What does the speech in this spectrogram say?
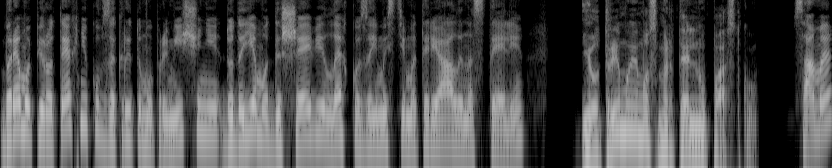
Беремо піротехніку в закритому приміщенні, додаємо дешеві, легкозаймисті матеріали на стелі. І отримуємо смертельну пастку. Саме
